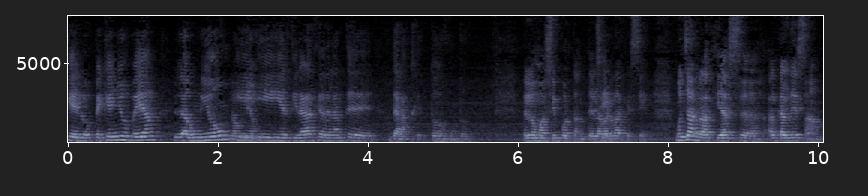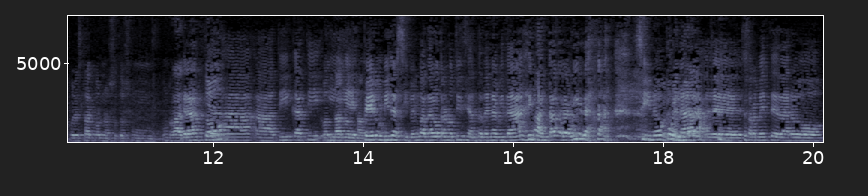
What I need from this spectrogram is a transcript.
que los pequeños vean la unión, Y, el tirar hacia adelante del ángel, todos juntos es lo más importante, la verdad que sí. Muchas gracias, eh, alcaldesa, por estar con nosotros un, un rato. Gracias a, ti, Katy, y, espero, mira, si vengo a dar otra noticia antes de Navidad, encantada la vida. si no, pues, pues nada, eh, solamente daros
